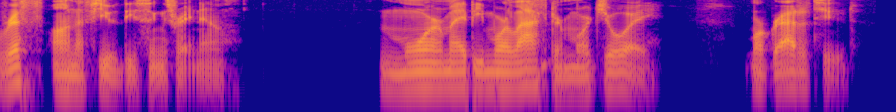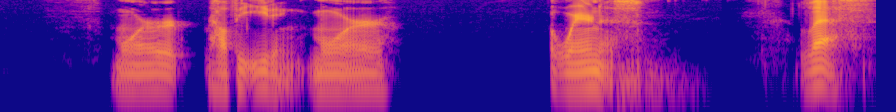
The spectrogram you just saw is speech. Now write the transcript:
riff on a few of these things right now. More might be more laughter, more joy, more gratitude, more healthy eating, more awareness, less,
